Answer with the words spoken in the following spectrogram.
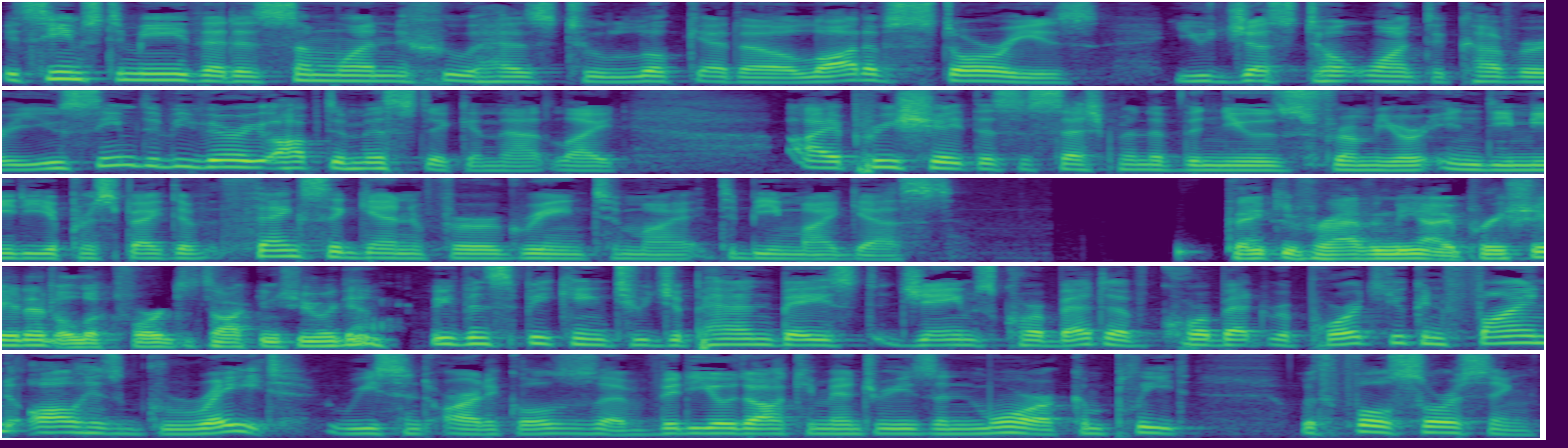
It seems to me that as someone who has to look at a lot of stories you just don't want to cover, you seem to be very optimistic in that light. I appreciate this assessment of the news from your indie media perspective. Thanks again for agreeing to my to be my guest. Thank you for having me. I appreciate it. I look forward to talking to you again. We've been speaking to Japan based James Corbett of Corbett Report. You can find all his great recent articles, uh, video documentaries, and more complete with full sourcing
